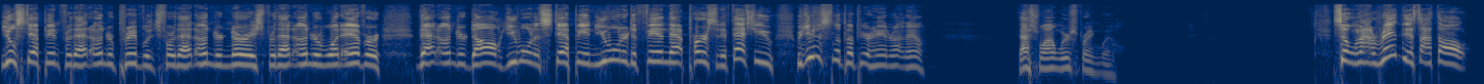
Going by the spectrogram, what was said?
You'll step in for that underprivileged, for that undernourished, for that under whatever, that underdog. You want to step in. You want to defend that person. If that's you, would you just slip up your hand right now? That's why we're Springwell. So when I read this, I thought,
